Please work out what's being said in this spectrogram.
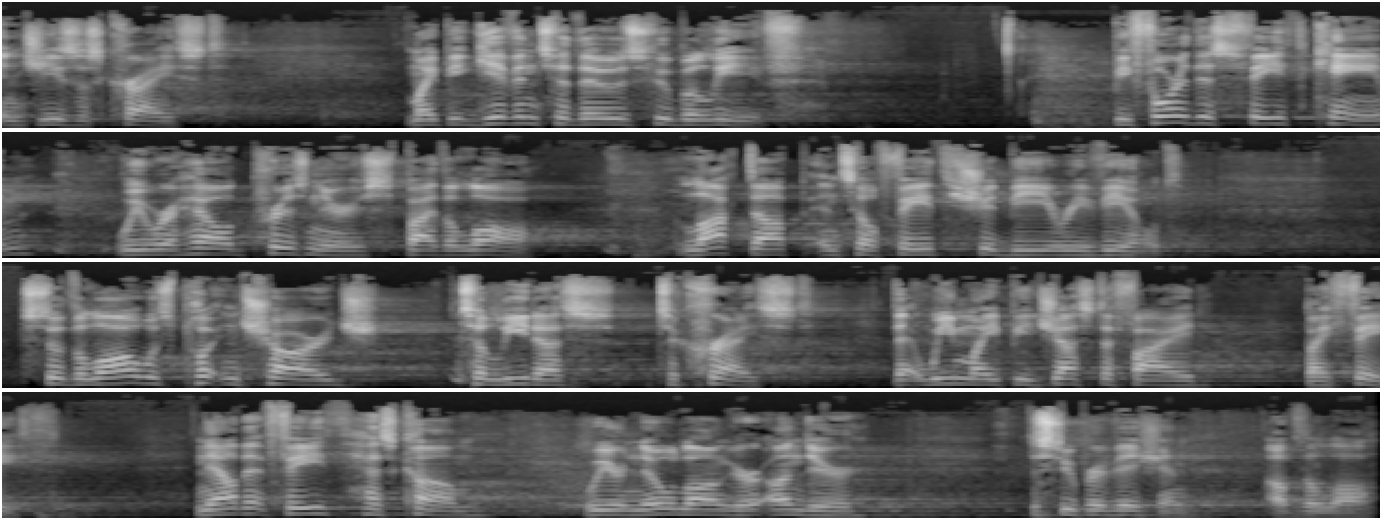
in Jesus Christ, might be given to those who believe. Before this faith came, we were held prisoners by the law, locked up until faith should be revealed. So the law was put in charge to lead us to Christ, that we might be justified by faith. Now that faith has come, we are no longer under the supervision of the law.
